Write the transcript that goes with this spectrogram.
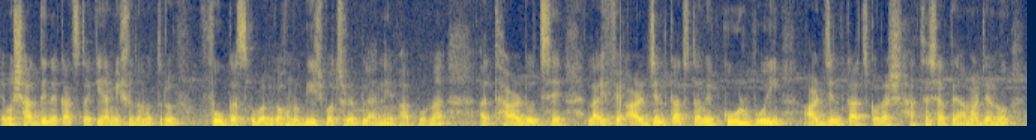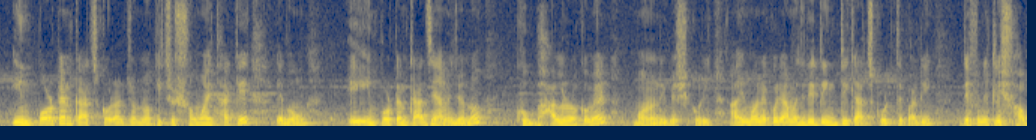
এবং সাত দিনের কাজটাকে আমি শুধুমাত্র ফোকাস করব। আমি কখনো বিশ বছরের প্ল্যান নিয়ে ভাববো না। আর থার্ড হচ্ছে লাইফে আর্জেন্ট কাজ তো আমি করবই। আর্জেন্ট কাজ করার সাথে সাথে আমার যেন ইম্পর্ট্যান্ট কাজ করার জন্য কিছু সময় থাকে এবং এই ইম্পর্ট্যান্ট কাজে আমি যেন খুব ভালো রকমের মনোনিবেশ করি। আমি মনে করি আমরা যদি তিনটি কাজ করতে পারি ডেফিনেটলি সব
